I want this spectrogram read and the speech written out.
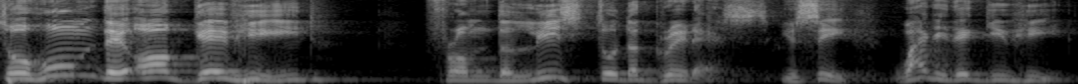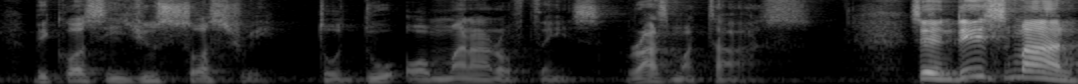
To whom they all gave heed, from the least to the greatest. You see, why did they give heed? Because he used sorcery to do all manner of things. Razzmatazz. Saying, This man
